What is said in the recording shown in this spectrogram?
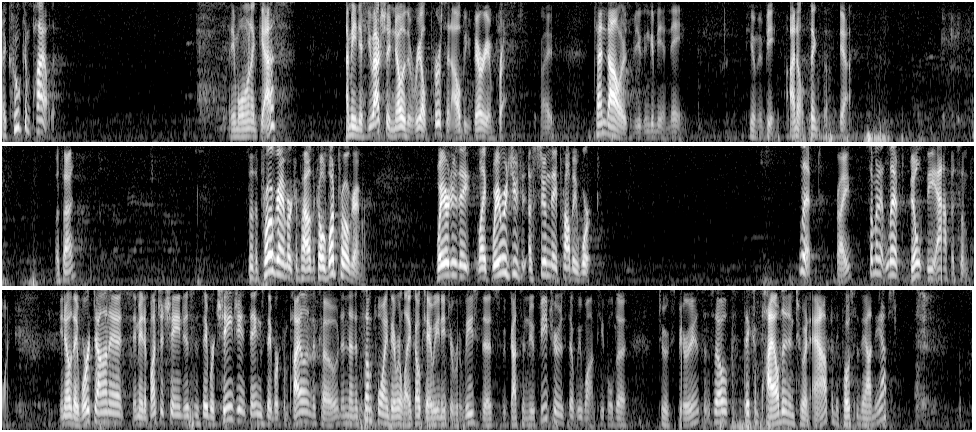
Like, who compiled it? Anyone want to guess? I mean, if you actually know the real person, I'll be very impressed, right? $10 if you can give me a name. Human being. I don't think so, yeah. What's that? So the programmer compiled the code. What programmer? Where do they, like, where would you assume they probably work? Lyft, right? Someone at Lyft built the app at some point. You know, they worked on it, they made a bunch of changes. As they were changing things, they were compiling the code, and then at some point they were like, okay, we need to release this. We've got some new features that we want people to, to experience. And so they compiled it into an app and they posted it on the App Store.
